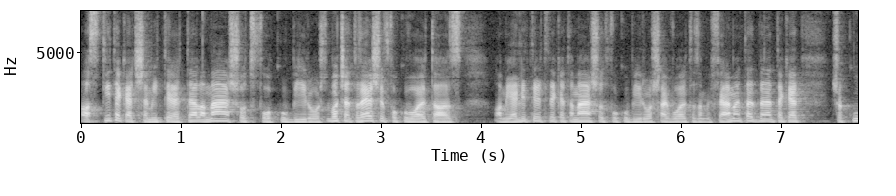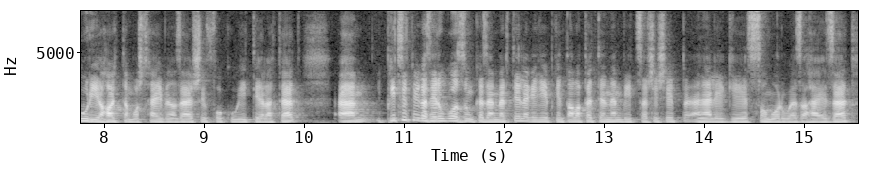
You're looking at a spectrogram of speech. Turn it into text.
azt titeket sem ítélt el, a másodfokú bíróság, bocsánat, az elsőfokú volt az, ami elítélt titeket, a másodfokú bíróság volt az, ami felmentett benneteket, és a kúria hagyta most helyben az elsőfokú ítéletet. Picit még azért ugozzunk ezen, mert tényleg egyébként alapvetően nem vicces, és éppen eléggé szomorú ez a helyzet.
